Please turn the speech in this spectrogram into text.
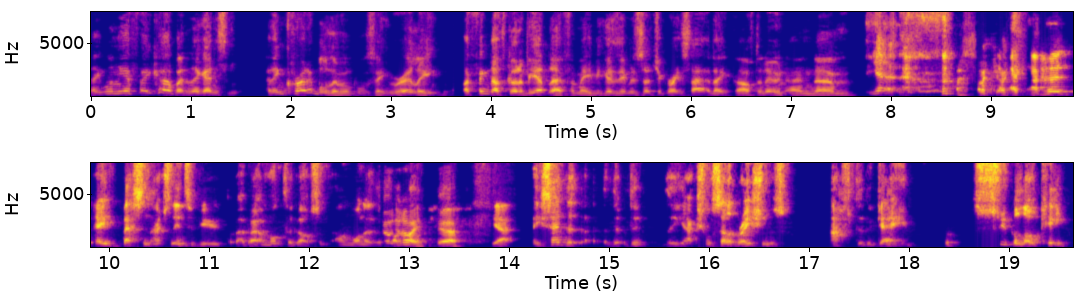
they won the FA Cup and against an incredible Liverpool team. Really, I think that's got to be up there for me because it was such a great Saturday afternoon. And um, Yeah. I, I heard Dave Beasant actually interviewed about a month ago on one of the. so did I. Yeah, Yeah, he said that the, the, the actual celebrations after the game super low key.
